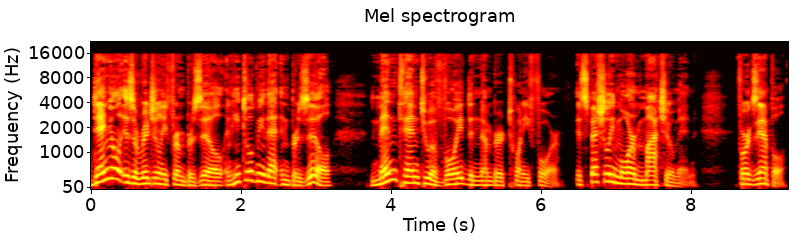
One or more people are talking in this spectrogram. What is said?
Daniel is originally from Brazil, and he told me that in Brazil, men tend to avoid the number 24, especially more macho men. For example,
